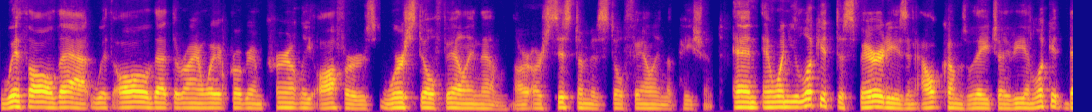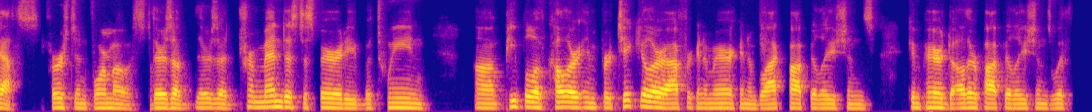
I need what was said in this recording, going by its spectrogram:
with all that, with all that the Ryan White program currently offers, we're still failing them. Our, our system is still failing the patient. And, and when you look at disparities and outcomes with HIV and look at deaths, first and foremost, there's a there's a tremendous disparity between uh, people of color, in particular African American and Black populations, compared to other populations with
